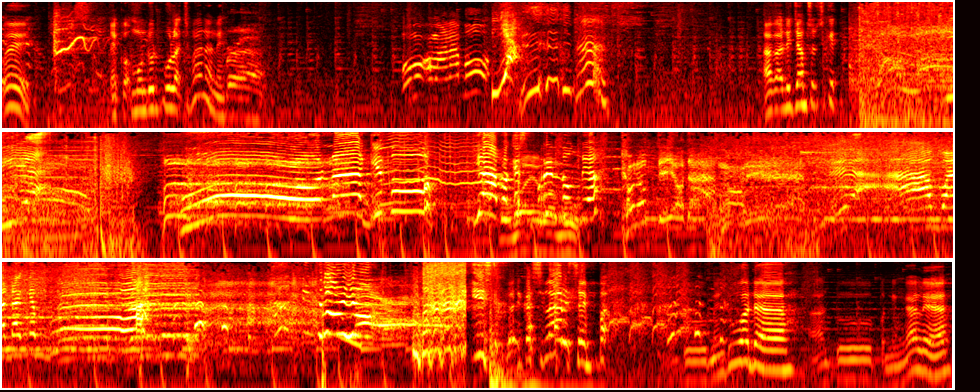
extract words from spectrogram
Weh. Eh kok mundur pula cemana nih? Bu mau ke mana bu? Iya. Hmm. Agak di jumpsuit sedikit. Iya. Oh, nah gitu. Ya, pakai sprint dong dia. Ada nyembur dikeroyok is gak dikasih lari sempak. Aduh main dua dah. Aduh peninggal ya.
